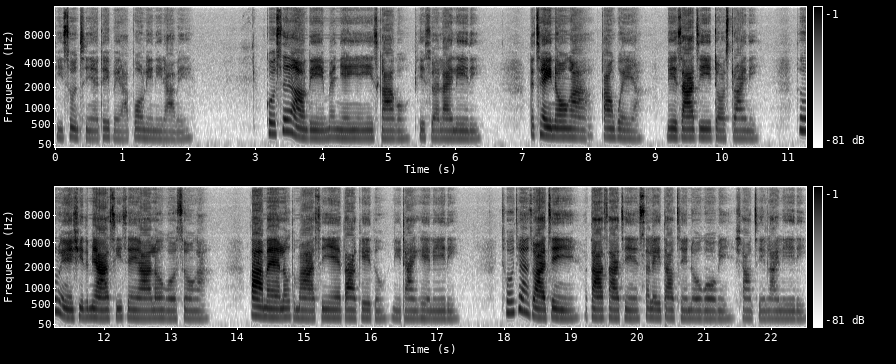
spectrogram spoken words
ဒီစွန့်ချင်းရဲ့အတိတ်ပဲဟာပေါ်လင်းနေတာပဲကိုစစ်အောင်ဒီမငြိမ်ရင်စကားကို ဖြည့်ဆွဲလိုက်လေသည်တစ်ချိန်တော့ကကောင်းပွဲရာနေစားကြီးတော်စတိုင်းသည် သူတွင်ရှိသမျှစီးစင်ရာလုံးကိုစွန့်ကပါမယ်လုံးသမားစင်ရဲသားခဲ့သူနေထိုင်ခဲ့လေသည်ချိုးချံစွာခြင်းအသာစားခြင်းဆက်လက်တောက်ခြင်းတို့ကိုပင်ရှောင်ကျဉ်လိုက်လေသည်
